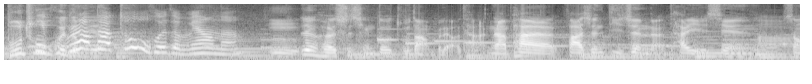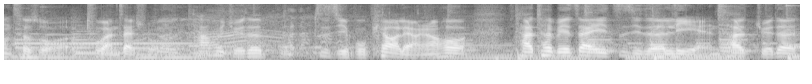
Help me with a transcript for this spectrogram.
不吐你不让她吐会怎么样呢？嗯，任何事情都阻挡不了她，哪怕发生地震了，她也先上厕所吐完再说。就他会觉得不自己不漂亮，然后她特别在意自己的脸，她觉得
